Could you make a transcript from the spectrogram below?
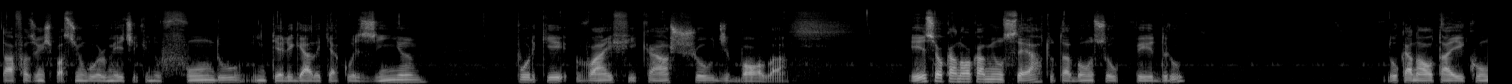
tá? Fazer um espacinho gourmet aqui no fundo, interligado aqui a cozinha, porque vai ficar show de bola. Esse é o canal Caminho Certo, tá bom? Eu sou o Pedro. O canal tá aí com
